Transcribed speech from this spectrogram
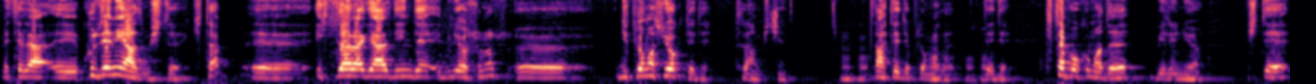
mesela e, kuzeni yazmıştı kitap. E, iktidara geldiğinde biliyorsunuz e, diploması yok dedi Trump için. Hı hı. Sahte diplomalı Hı hı, hı hı. dedi. Kitap okumadığı biliniyor. İşte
